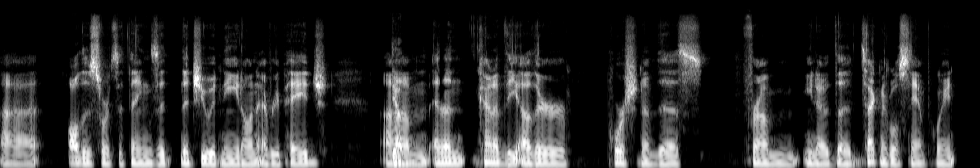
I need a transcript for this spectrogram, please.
uh, all those sorts of things that that you would need on every page, Yep. um, and then kind of the other portion of this from you know the technical standpoint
